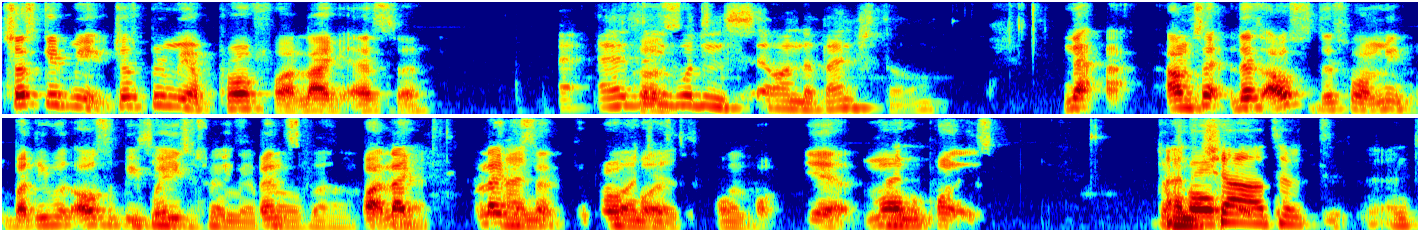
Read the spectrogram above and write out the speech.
just give me, just bring me a profile like Essa. Eze wouldn't sit on the bench though. Nah, I'm saying that's also that's what I mean. But he would also be way too expensive. But like, yeah. like and I said, the profile is, yeah, more and, point is and shout out to and,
